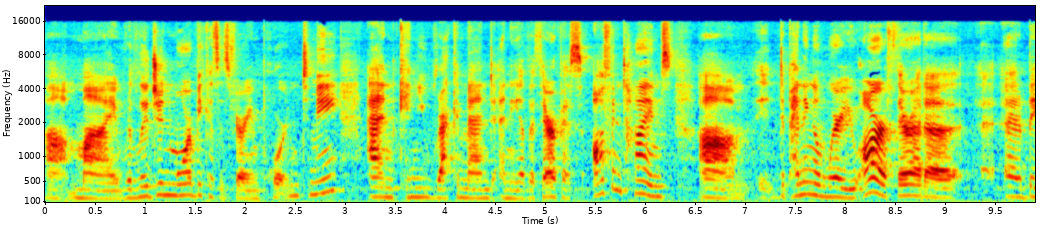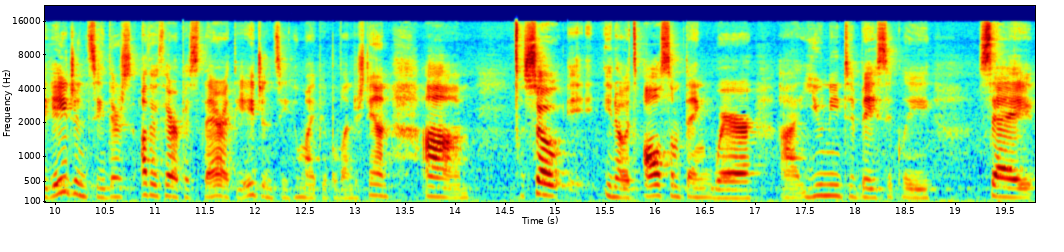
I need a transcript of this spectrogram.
uh, my religion more because it's very important to me. And can you recommend any other therapists? Oftentimes, um, depending on where you are, if they're at a at a big agency, there's other therapists there at the agency who might be able to understand. Um, so you know it's all something where uh, you need to basically say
